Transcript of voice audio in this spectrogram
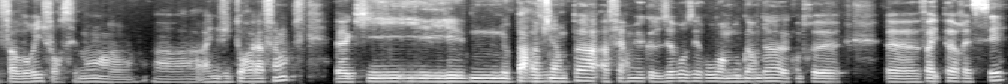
favoris forcément à, une victoire à la fin, euh, qui ne parvient pas à faire mieux que 0-0 en Ouganda contre euh, Viper SC.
